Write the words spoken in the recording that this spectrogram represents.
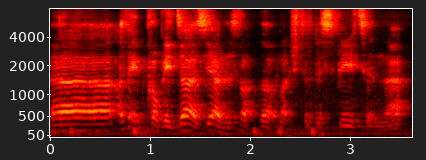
Uh, I think it probably does. Yeah, there's not that much to dispute in that.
